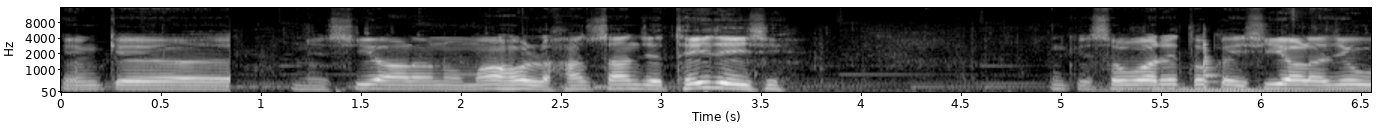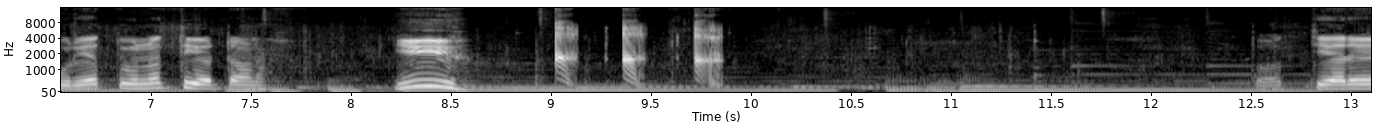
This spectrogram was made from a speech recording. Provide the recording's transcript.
કેમ કે ને શિયાળાનો માહોલ સાંજે થઈ જાય છે. કેમ કે સવારે તો કંઈ શિયાળા જેવું રહેતું નથી અટાણે. ઈ! તો અત્યારે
